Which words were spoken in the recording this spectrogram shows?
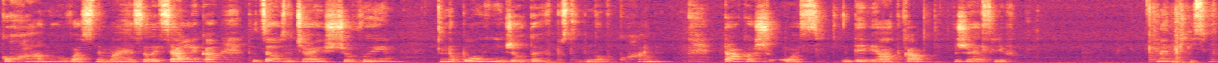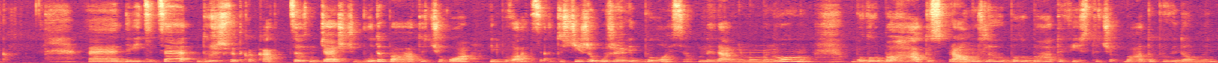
коханого, у вас немає залицяльника, то це означає, що ви наповнені вже готові впустити нове кохання. Також ось дев'ятка жезлів, навіть вісімка. Е, Дивіться, це дуже швидка карта. Це означає, що буде багато чого відбуватися. А точніше, вже відбулося. У недавньому минулому було багато справ. Можливо, було багато вісточок, багато повідомлень,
